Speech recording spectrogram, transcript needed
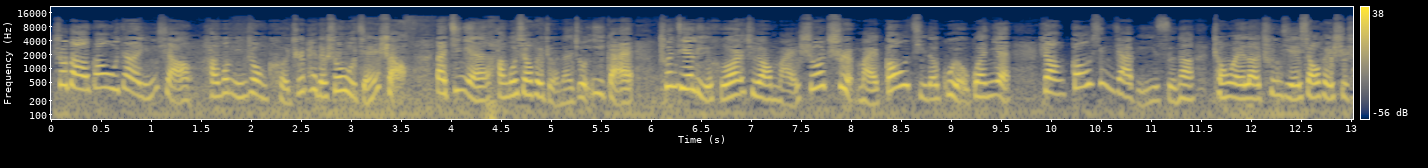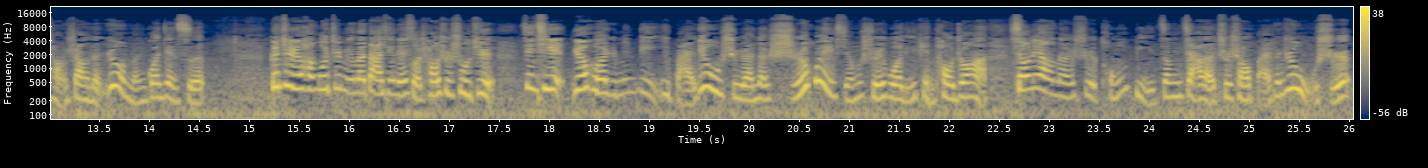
受到高物价的影响，韩国民众可支配的收入减少。那今年韩国消费者呢就一改春节礼盒就要买奢侈、买高级的固有观念，让高性价比一词呢成为了春节消费市场上的热门关键词。根据韩国知名的大型连锁超市数据，近期约合人民币一百六十元的实惠型水果礼品套装啊，销量呢是同比增加了至少百分之五十。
